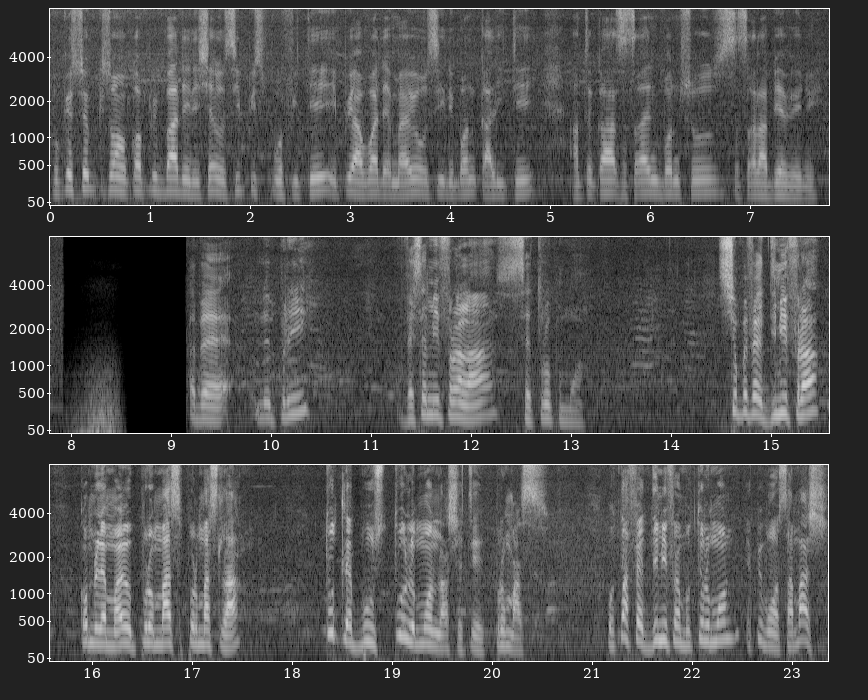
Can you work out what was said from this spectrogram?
pour que ceux qui sont encore plus bas de l'échelle aussi puissent profiter et puis avoir des maillots aussi de bonne qualité, en tout cas, ce sera une bonne chose, ce sera la bienvenue. Eh bien, le prix, 25 000 francs là, c'est trop pour moi. Si on peut faire 10 000 francs, comme les maillots Promas, Promas là, toutes les bourses, tout le monde l'a acheté, Promas. Autant faire 10 000 francs pour tout le monde, et puis bon, ça marche.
